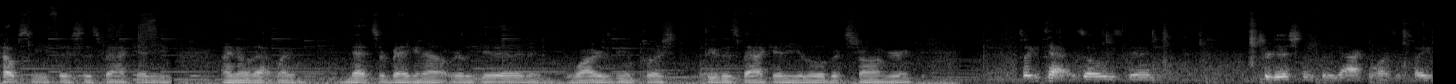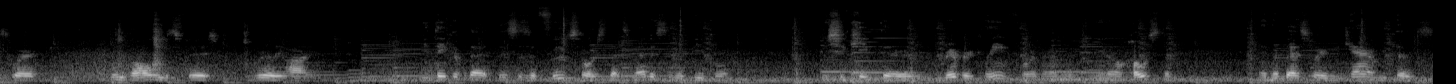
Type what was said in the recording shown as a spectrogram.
helps me fish this back eddy. I know that my nets are bagging out really good and the water is being pushed through this back eddy a little bit stronger. So like that has always been traditionally for the Yakimas a place where we've always fished really hard. You think of that this is a food source that's medicine to people we should keep the river clean for them and, you know, host them in the best way we can because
